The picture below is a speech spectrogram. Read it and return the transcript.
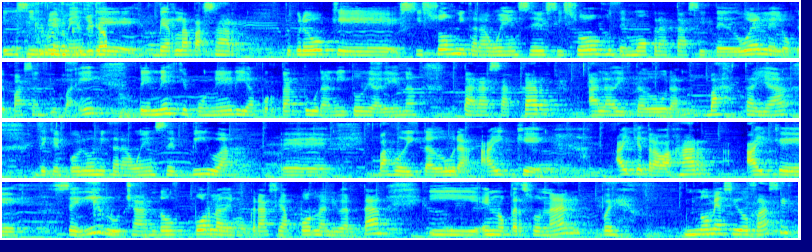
y simplemente verla pasar yo creo que si sos nicaragüense, si sos demócrata, si te duele lo que pasa en tu país, tenés que poner y aportar tu granito de arena para sacar a la dictadura. Basta ya de que el pueblo nicaragüense viva eh, bajo dictadura. Hay que, hay que trabajar, hay que seguir luchando por la democracia, por la libertad y en lo personal, pues no me ha sido fácil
